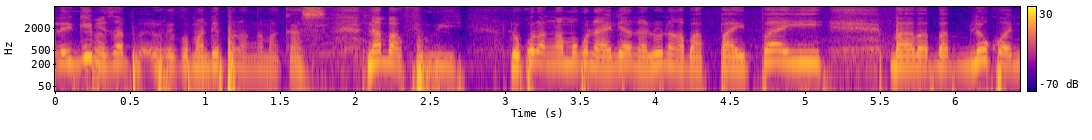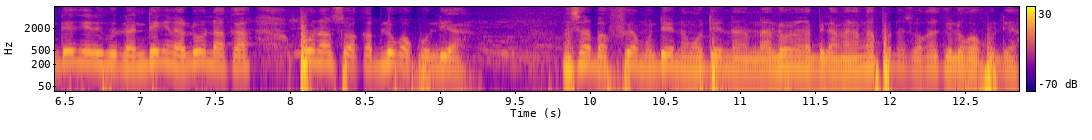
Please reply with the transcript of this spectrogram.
légume eza recommandé mpo na nga makasi. Na bafruit lokola nga moko nalia nalonaka bapaipai ba- ba- ba- biloko ya ndenge na ndenge nalonaka mpo nazwaka biloko ya kolia nasala bafruit ya modele na modele na- nalona na bilanga na mpo nazwaka biloko ya kolia.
